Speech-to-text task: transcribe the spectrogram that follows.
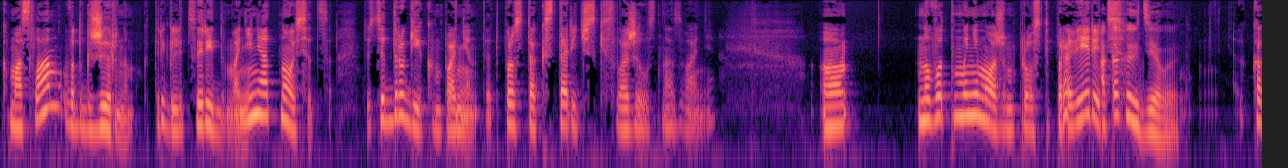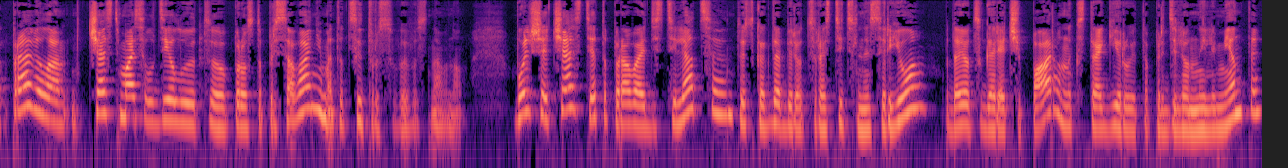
к маслам, вот к жирным, к триглицеридам, они не относятся. То есть, это другие компоненты. Это просто так исторически сложилось название. А, Но вот мы не можем просто проверить. А как их делают? Как правило, часть масел делают э, просто прессованием, это цитрусовые в основном. Большая часть это паровая дистилляция, то есть когда берется растительное сырье, подается горячий пар, он экстрагирует определенные элементы,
